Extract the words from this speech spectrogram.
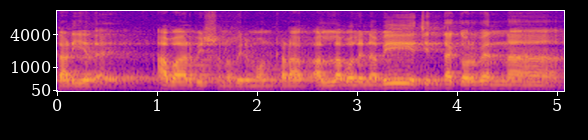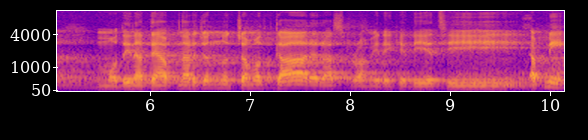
তাড়িয়ে দেয়। আবার বিশ্বনবীর মন খারাপ। আল্লাহ বলে, নবী, চিন্তা করবেন না। মদিনাতে আপনার জন্য চমৎকার রাষ্ট্র আমি রেখে দিয়েছি। আপনি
